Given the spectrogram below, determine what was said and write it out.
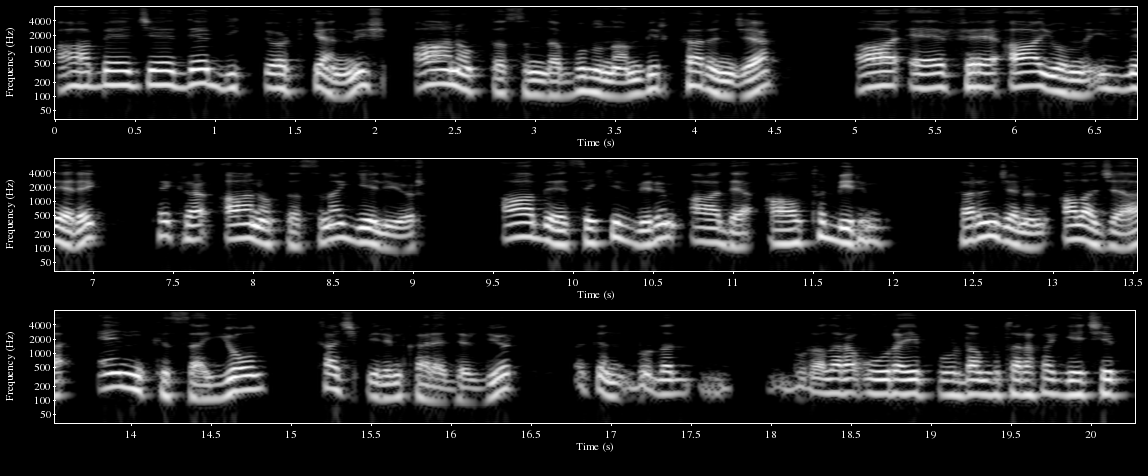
ABCD dikdörtgenmiş. A noktasında bulunan bir karınca AEFA yolunu izleyerek tekrar A noktasına geliyor. AB 8 birim, AD 6 birim. Karıncanın alacağı en kısa yol kaç birim karedir diyor. Bakın burada buralara uğrayıp buradan bu tarafa geçip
